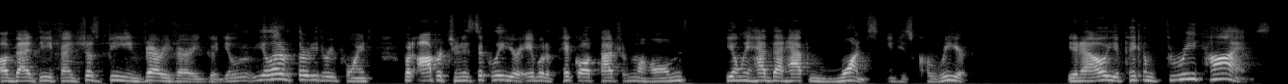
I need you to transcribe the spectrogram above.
of that defense just being very, very good. You, you let up 33 points, but opportunistically, you're able to pick off Patrick Mahomes. He only had that happen once in his career. You know, you pick him three times.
